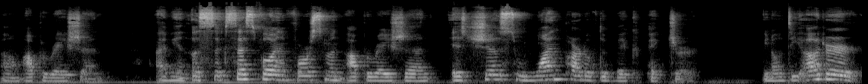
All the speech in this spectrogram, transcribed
um, operation I mean, a successful enforcement operation is just one part of the big picture. You know, the other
